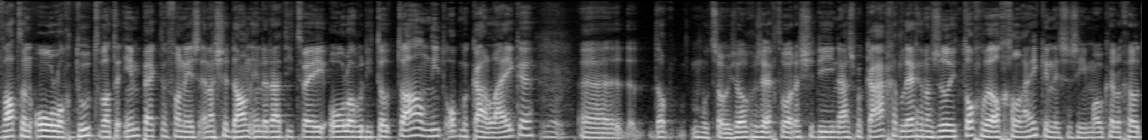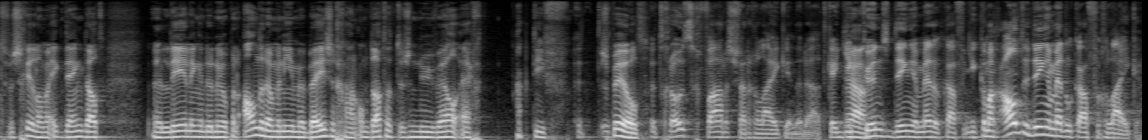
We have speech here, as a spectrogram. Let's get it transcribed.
wat een oorlog doet, wat de impact ervan is. En als je dan inderdaad die twee oorlogen die totaal niet op elkaar lijken... Nee. eh, dat moet sowieso gezegd worden. Als je die naast elkaar gaat leggen, dan zul je toch wel gelijkenissen zien, maar ook hele grote verschillen. Maar ik denk dat eh, leerlingen er nu op een andere manier mee bezig gaan, omdat het dus nu wel echt actief Het, het, speelt. het grootste gevaar is vergelijken, inderdaad. Kijk, je Ja. kunt dingen met elkaar... Je mag altijd dingen met elkaar vergelijken.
